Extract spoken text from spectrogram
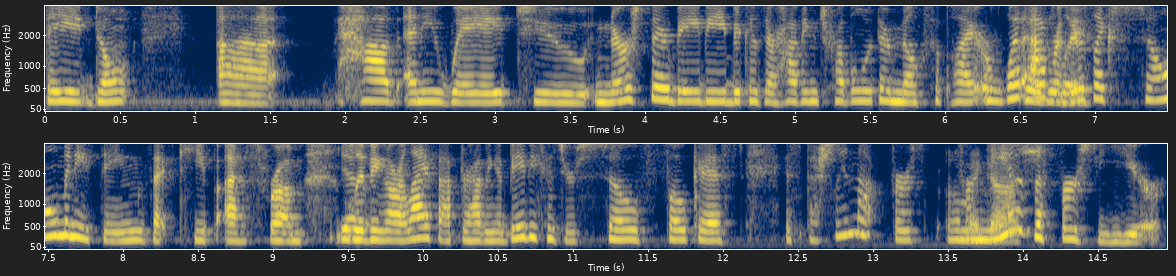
they don't uh, have any way to nurse their baby because they're having trouble with their milk supply or whatever. Totally. There's like so many things that keep us from Yes. living our life after having a baby because you're so focused, especially in that first. Oh for Oh my me, it was the first year.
